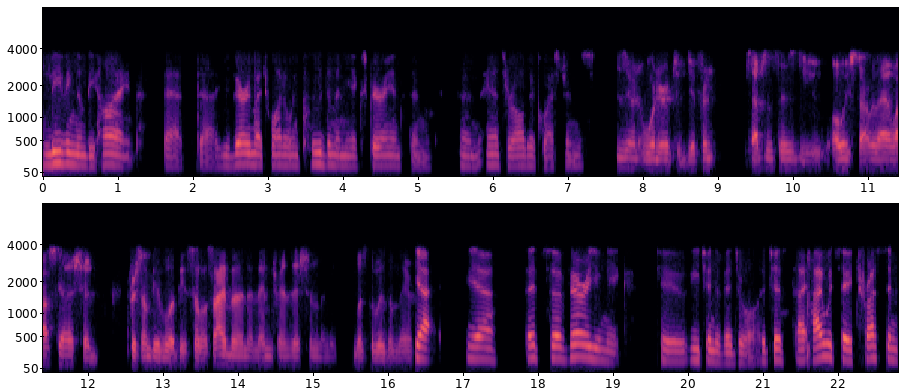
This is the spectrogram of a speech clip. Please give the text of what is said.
leaving them behind that uh, you very much want to include them in the experience and and answer all their questions. Is there an order to different substances? Do you always start with ayahuasca? Should for some people it'd be psilocybin and then transition? And what's the wisdom there? Yeah yeah. It's uh, very unique to each individual. It just I, I would say trust in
